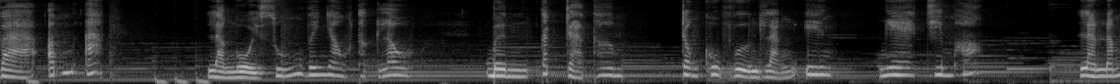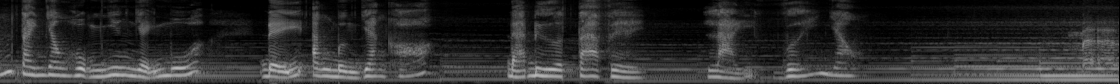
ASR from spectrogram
và ấm áp. Là ngồi xuống với nhau thật lâu bên tách trà thơm, trong khu vườn lặng yên, nghe chim hót. Là nắm tay nhau hồn nhiên nhảy múa, để ăn mừng gian khó, đã đưa ta về lại với nhau. Mẹ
